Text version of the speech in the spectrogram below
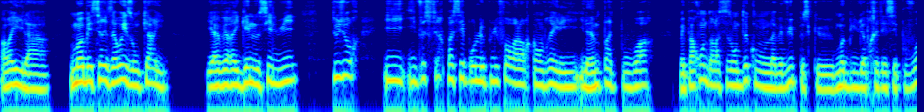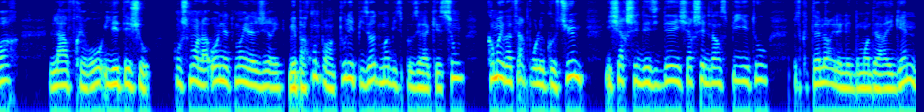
en vrai, il a... Mob et Serizawa, ils ont carry. Il y avait Regen aussi, lui. Toujours, il, veut se faire passer pour le plus fort, alors qu'en vrai, il, il a même pas de pouvoir. Mais par contre, dans la saison 2, quand on l'avait vu, parce que Mob, il lui a prêté ses pouvoirs, là, frérot, il était chaud. Franchement, là, honnêtement, il a géré. Mais par contre, pendant tout l'épisode, Mob, il se posait la question comment il va faire pour le costume? Il cherchait des idées, il cherchait de l'inspi et tout. Parce que tout à l'heure, il allait demander à Reagan.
